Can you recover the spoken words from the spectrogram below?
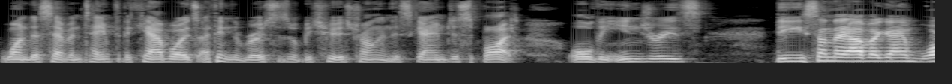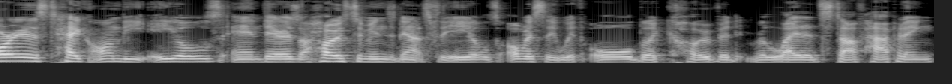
one to seventeen for the Cowboys. I think the Roosters will be too strong in this game, despite all the injuries. The Sunday Arvo game, Warriors take on the Eels, and there is a host of ins and outs for the Eels, obviously with all the COVID related stuff happening.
